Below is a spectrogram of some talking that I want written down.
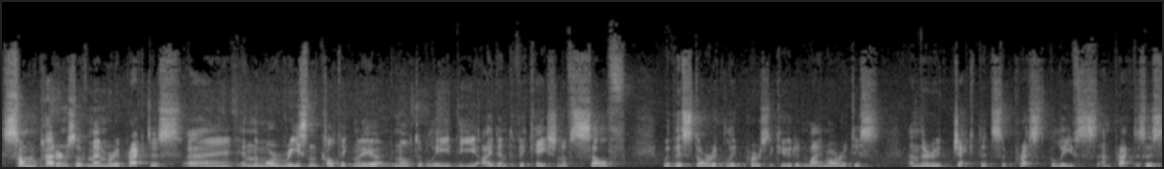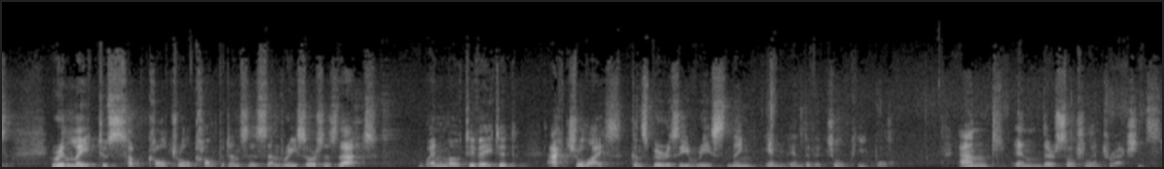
Some patterns of memory practice uh, in the more recent cultic milieu, notably the identification of self with historically persecuted minorities and their rejected, suppressed beliefs and practices, relate to subcultural competences and resources that, when motivated, actualize conspiracy reasoning in individual people and in their social interactions.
